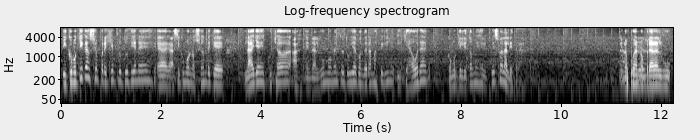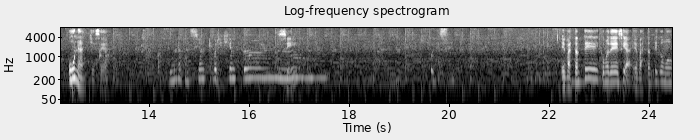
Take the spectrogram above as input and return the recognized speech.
¿Y como qué canción, por ejemplo, tú tienes eh, así como noción de que la hayas escuchado en algún momento de tu vida cuando eras más pequeño y que ahora como que le tomes el peso a la letra? Que nos puedan nombrar algo, una que sea. Una canción que, por ejemplo... Sí. no- Puede ser. Es bastante, como te decía, es bastante como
